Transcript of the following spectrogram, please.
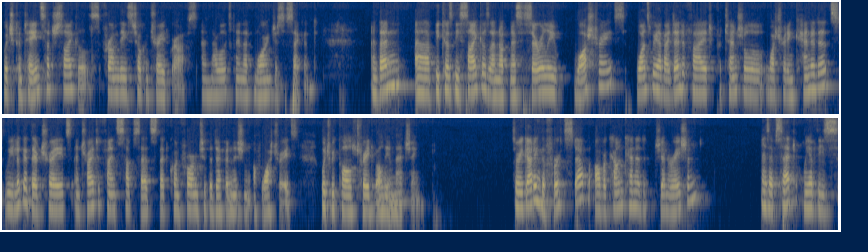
which contain such cycles from these token trade graphs. And I will explain that more in just a second. And then, uh, because these cycles are not necessarily wash trades, once we have identified potential wash trading candidates, we look at their trades and try to find subsets that conform to the definition of wash trades, which we call trade volume matching. So regarding the first step of account candidate generation, as I've said, we have these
